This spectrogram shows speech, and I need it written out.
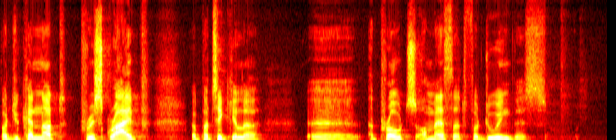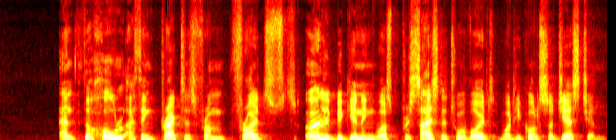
But you cannot prescribe a particular uh, approach or method for doing this. And the whole, I think, practice from Freud's early beginning was precisely to avoid what he called suggestion.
